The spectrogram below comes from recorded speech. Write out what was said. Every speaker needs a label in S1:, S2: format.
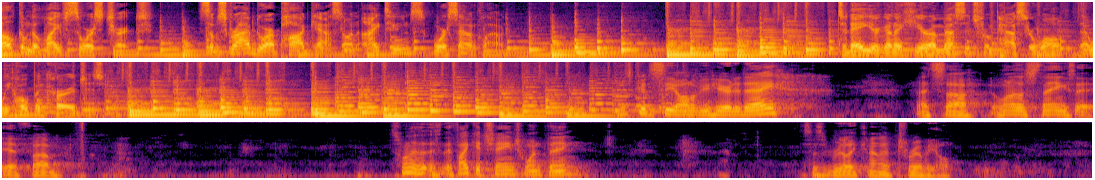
S1: Welcome to Life Source Church. Subscribe to our podcast on iTunes or SoundCloud. Today, you're going to hear a message from Pastor Walt that we hope encourages you.
S2: It's good to see all of you here today. That's uh, one of those things. If um, it's one of the, if I could change one thing, this is really kind of trivial.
